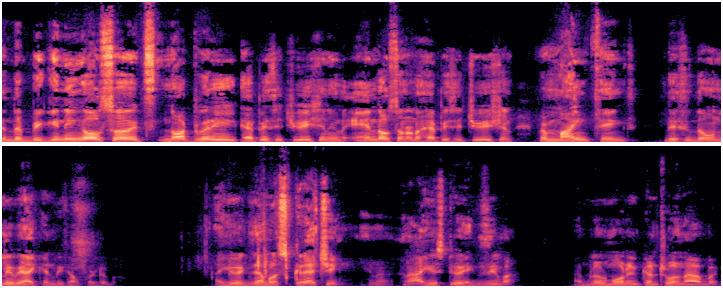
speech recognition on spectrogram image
In the beginning also it's not very happy situation, in the end also not a happy situation, but mind thinks this is the only way I can be comfortable. I give example of scratching. You know, I used to eczema. I'm a little more in control now, but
